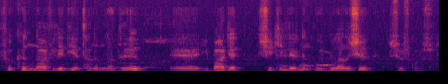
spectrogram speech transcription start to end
fıkhın nafile diye tanımladığı e, ibadet şekillerinin uygulanışı söz konusudur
